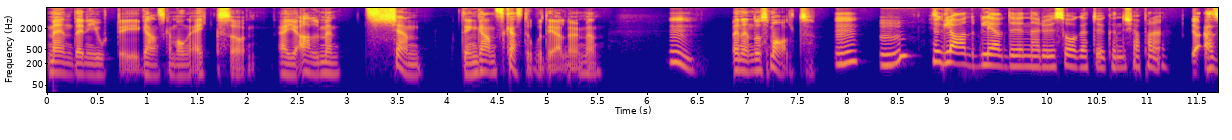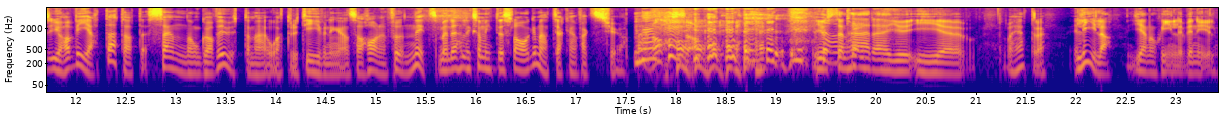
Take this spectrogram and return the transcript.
Men den är gjort i ganska många ex och är ju allmänt känd. Det är en ganska stor del nu men, men ändå smalt. Hur glad blev du när du såg att du kunde köpa den? Ja, alltså jag har vetat att sen de gav ut de här återutgivningarna så har den funnits. Men det har liksom inte slagit mig att jag kan faktiskt köpa den också. Just den här är ju i, eh, vad heter det? Lila genomskinlig vinyl.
